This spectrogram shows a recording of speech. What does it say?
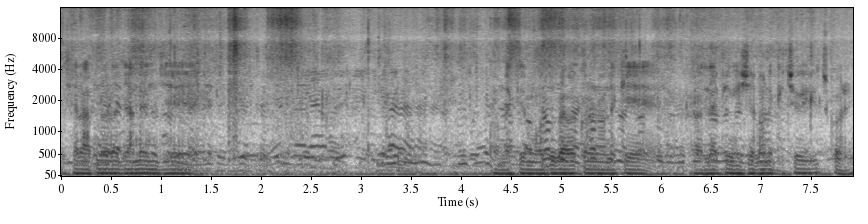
এছাড়া আপনারা জানেন যে অনেকে মধু ব্যবহার করেন, অনেকে ল্যাপিং হিসেবে অনেক কিছু ইউজ করেন।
